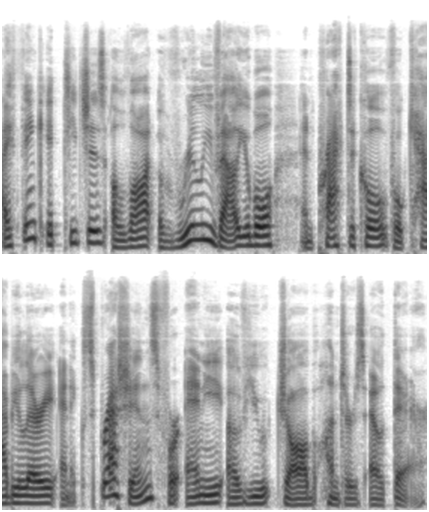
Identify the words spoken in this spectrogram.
I think it teaches a lot of really valuable and practical vocabulary and expressions for any of you job hunters out there.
